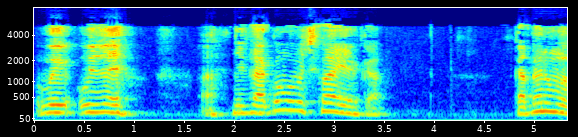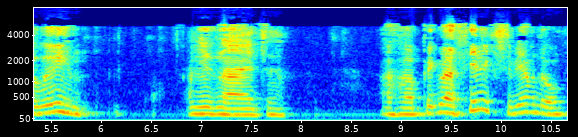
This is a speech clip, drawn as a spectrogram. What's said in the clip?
вы уже а, незнакомого человека, которому вы не знаете, пригласили к себе в дом.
